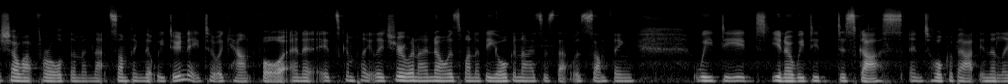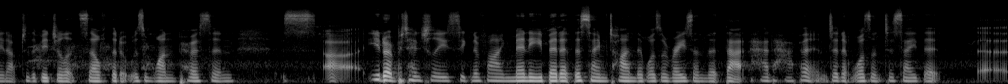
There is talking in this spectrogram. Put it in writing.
show up for all of them, and that's something that we do need to account for. And it, it's completely true. And I know as one of the organisers, that was something we did, you know, we did discuss and talk about in the lead up to the vigil itself that it was one person. Uh, you know, potentially signifying many, but at the same time, there was a reason that that had happened, and it wasn't to say that uh,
